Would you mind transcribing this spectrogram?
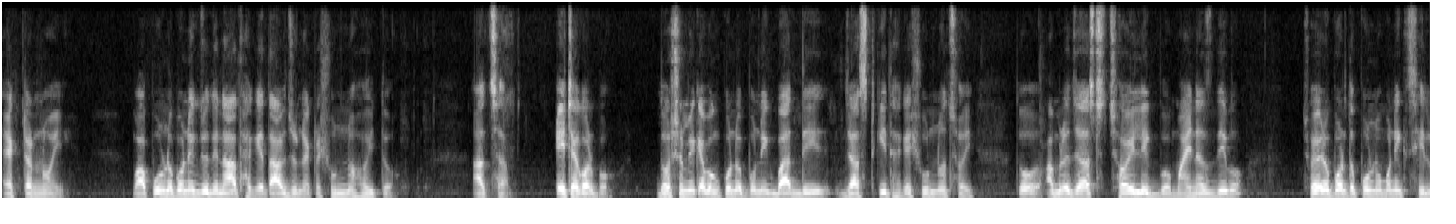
একটা নয়। বা পূর্ণপণিক যদি না থাকে তার জন্য একটা শূন্য হইতো। আচ্ছা এটা করব। দশমিক এবং পূর্ণপণিক বাদ দিয়ে জাস্ট কি থাকে? শূন্য, ছয়। তো আমরা জাস্ট ছয় লিখব মাইনাস দিব। ছয়ের উপর তো পূর্ণপণিক ছিল,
